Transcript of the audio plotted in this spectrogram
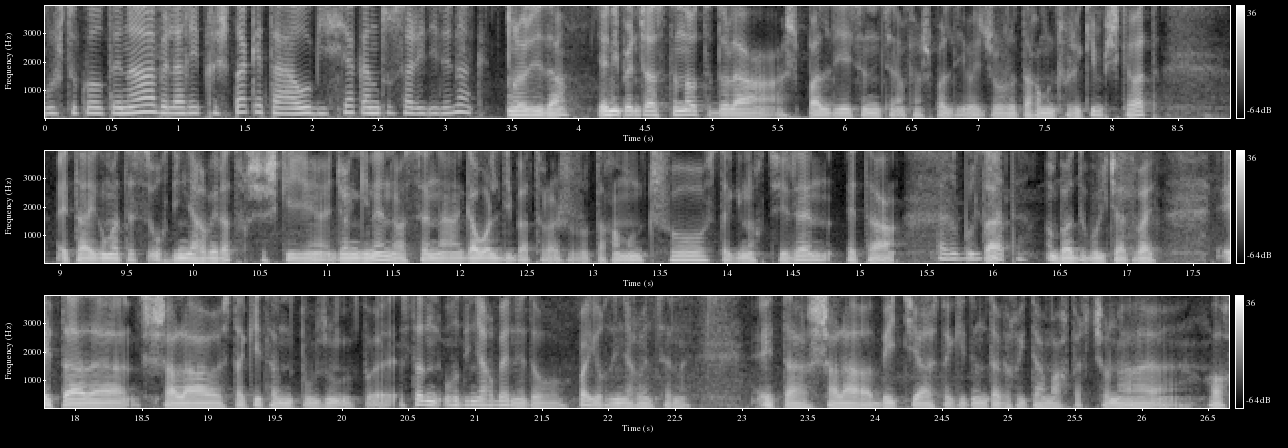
gustuko dutena, belarri prestak eta hau biziak kantuzari direnak. Hori da. Eni pentsa azten dut, dola aspaldia izan ditzen, enfin aspaldi, bai, jojo eta ramuntxurekin pixka bat, Eta egun batez urdinak berat, prezeski joan ginen, bazen uh, gaualdi bat, ora, juro tagamuntxo, ez da eta... Badu bultzat. Badu bultzat, bai. Eta da, xala, ez da kitan, ez da urdinak ben edo, bai urdinak ben zen. Eta xala betia, ez da kitan, eta berroita mar pertsona, hor,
